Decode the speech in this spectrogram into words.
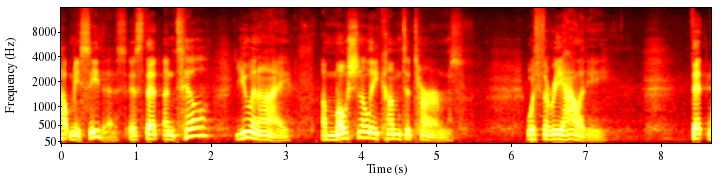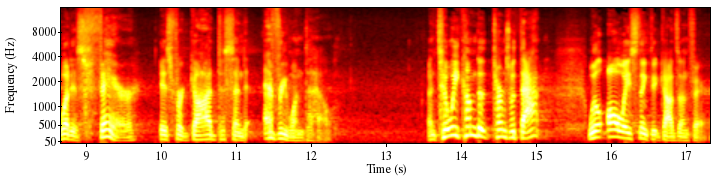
helped me see this, is that until you and I emotionally come to terms with the reality that what is fair is for God to send everyone to hell. Until we come to terms with that, we'll always think that God's unfair.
